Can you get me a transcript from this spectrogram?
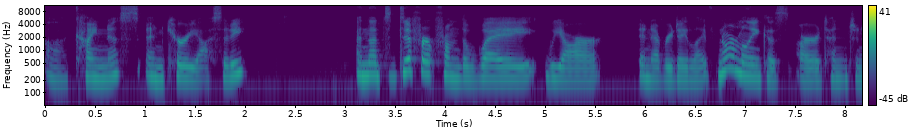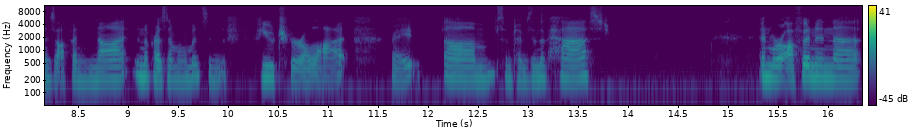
uh, kindness and curiosity. And that's different from the way we are in everyday life normally, because our attention is often not in the present moments, in the future a lot, right? Um, sometimes in the past. And we're often in that,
